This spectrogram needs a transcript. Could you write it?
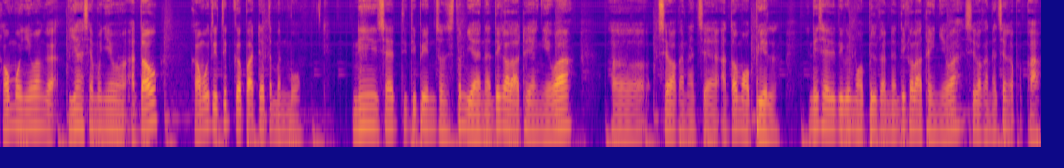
Kamu mau nyewa nggak? Iya saya mau nyewa. Atau kamu titip kepada temanmu. Ini saya titipin sound system ya. Nanti kalau ada yang nyewa uh, sewakan aja. Atau mobil. Ini saya titipin mobil kan nanti kalau ada yang nyewa sewakan aja nggak apa-apa.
